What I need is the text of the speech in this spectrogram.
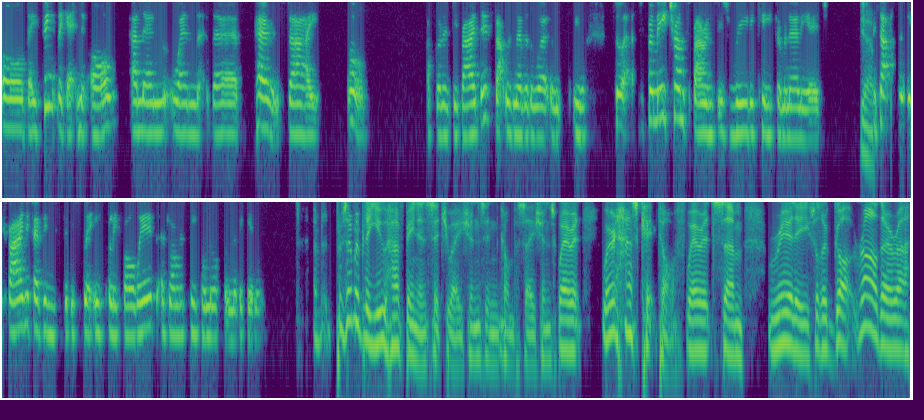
or they think they're getting it all and then when the parents die oh I've got to divide this. That was never the work. And, you know, so for me, transparency is really key from an early age. Yeah. It's absolutely fine if everything's to be split equally four ways, as long as people know from the beginning. And presumably, you have been in situations, in conversations where it where it has kicked off, where it's um, really sort of got rather, uh,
